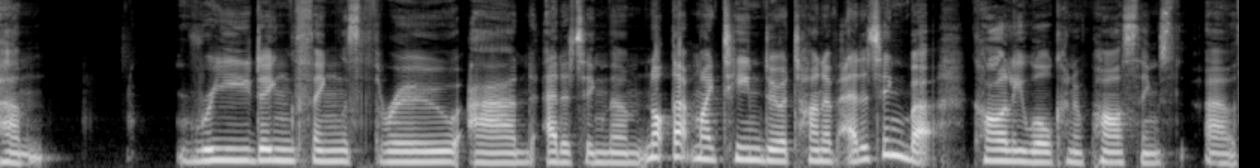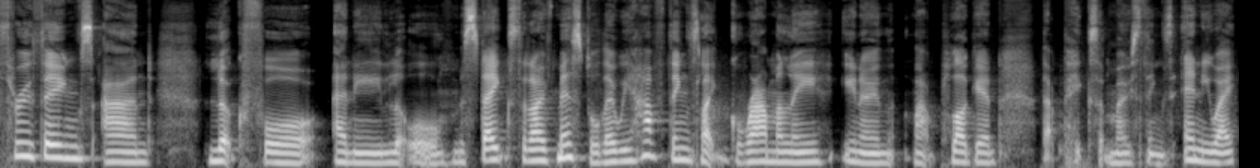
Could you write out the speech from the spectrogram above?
um, reading things through and editing them. Not that my team do a ton of editing, but Carly will kind of pass things uh, through things and look for any little mistakes that I've missed. Although we have things like Grammarly, you know, that plugin that picks up most things anyway.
